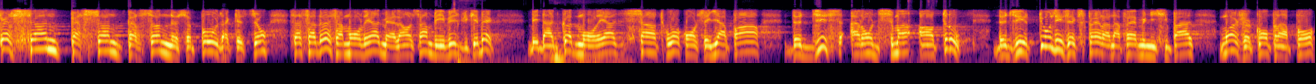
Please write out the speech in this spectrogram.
Personne, personne, personne ne se pose la question. Ça s'adresse à Montréal, mais à l'ensemble des villes du Québec. Mais dans le cas de Montréal, 103 conseillers à part de 10 arrondissements en trop. De dire tous les experts en affaires municipales, moi je comprends pas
